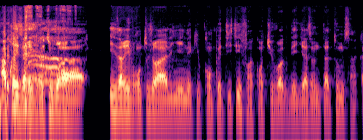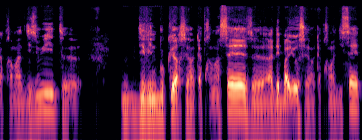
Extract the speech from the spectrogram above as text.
après, ils arriveront toujours à, ils arriveront toujours à aligner une équipe compétitive. hein. Quand tu vois que des Jason Tatum, c'est un 98, euh, Devin Booker, c'est un 96, euh, Adebayo, c'est un 97.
